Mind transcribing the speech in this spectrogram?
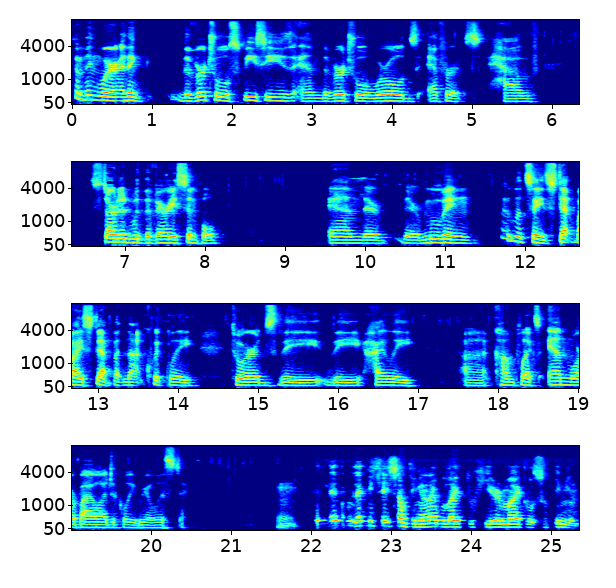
something where I think the virtual species and the virtual worlds efforts have started with the very simple. And they're they're moving let's say step by step but not quickly towards the the highly uh, complex and more biologically realistic. Let, let me say something, and I would like to hear Michael's opinion.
